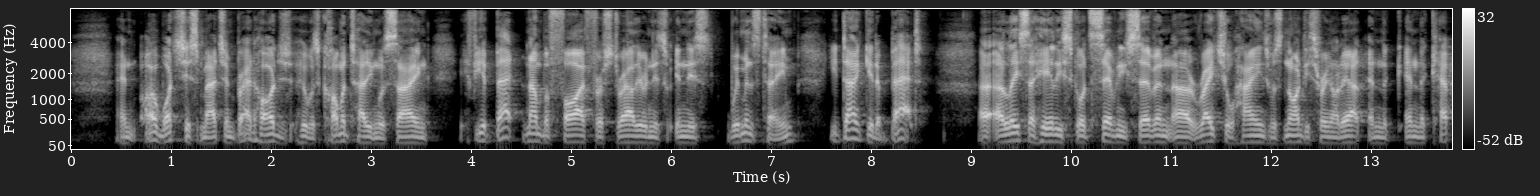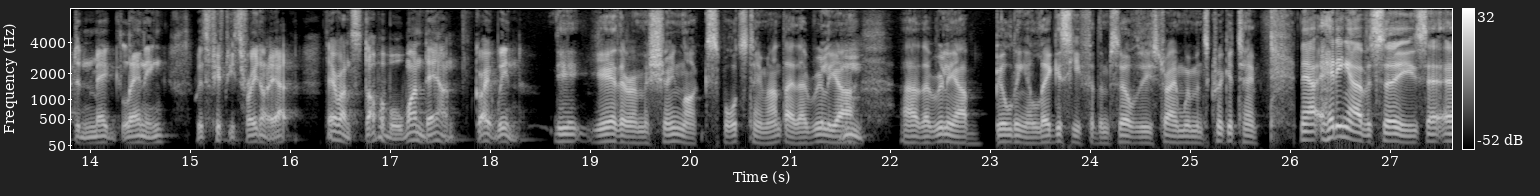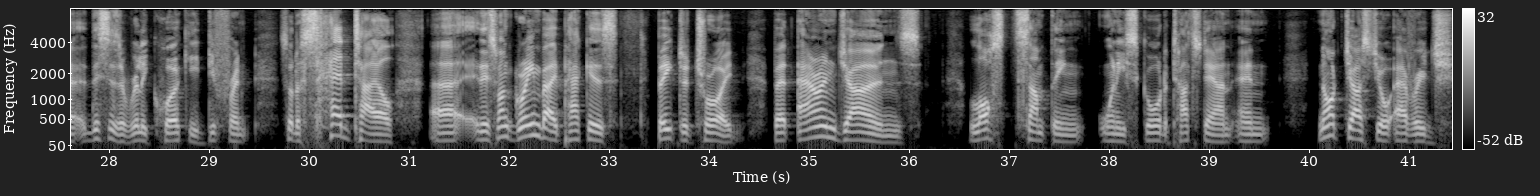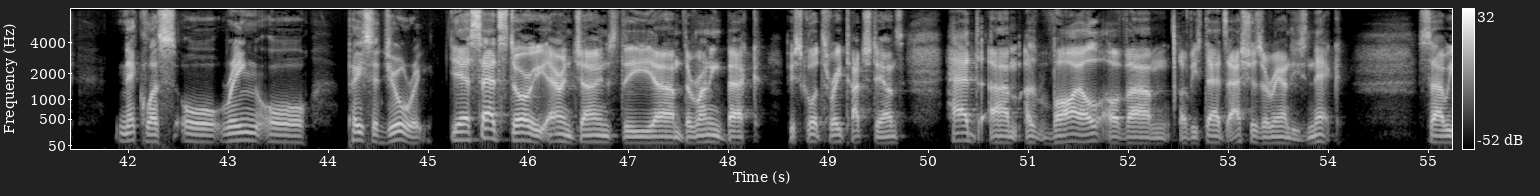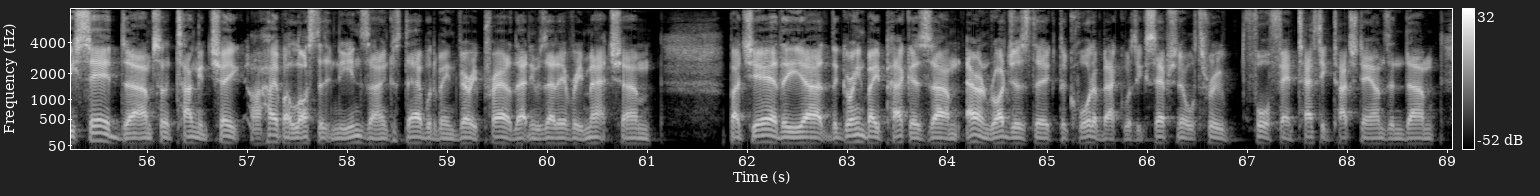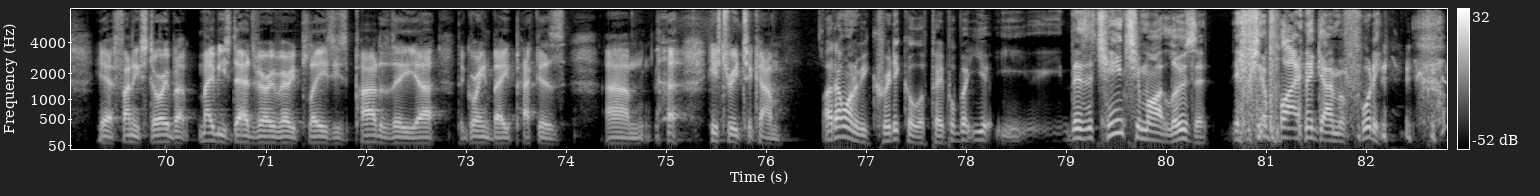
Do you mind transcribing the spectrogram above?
And I watched this match, and Brad Hodge, who was commentating, was saying, if you bat number five for Australia in this in this women's team, you don't get a bat. Uh, Alyssa Healy scored 77. Uh, Rachel Haynes was 93 not out, and the, and the captain Meg Lanning with 53 not out. They're unstoppable. One down. Great win. Yeah, they're a machine-like sports team, aren't they? They really are. Mm. Uh, they really are building a legacy for themselves, the Australian women's cricket team. Now, heading overseas, uh, uh this is a really quirky, different, sort of sad tale. Uh, this one Green Bay Packers beat Detroit, but Aaron Jones lost something when he scored a touchdown, and not just your average necklace or ring or piece of jewelry. Yeah, sad story. Aaron Jones, the um, the running back who scored three touchdowns, had um, a vial of um, of his dad's ashes around his neck. So he said, um, sort of tongue in cheek, "I hope I lost it in the end zone because Dad would have been very proud of that. And he was at every match." Um, but yeah, the uh, the Green Bay Packers, um, Aaron Rodgers, the the quarterback, was exceptional. Threw four fantastic touchdowns, and um, yeah, funny story. But maybe his dad's very very pleased. He's part of the uh, the Green Bay Packers history to come. I don't want to be critical of people, but you, you, there's a chance you might lose it. If you're playing a game of footy.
